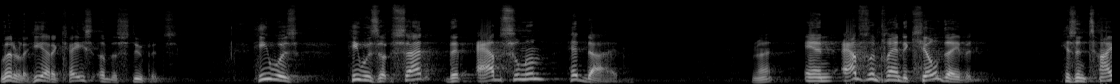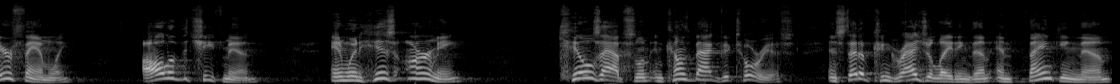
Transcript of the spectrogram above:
Literally, he had a case of the stupids. He was, he was upset that Absalom had died. Right? And Absalom planned to kill David, his entire family, all of the chief men. And when his army kills Absalom and comes back victorious, instead of congratulating them and thanking them,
